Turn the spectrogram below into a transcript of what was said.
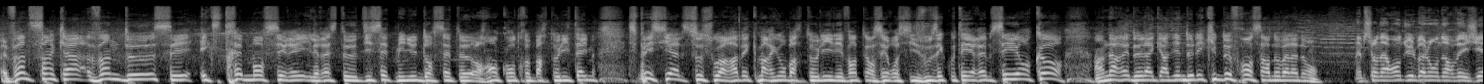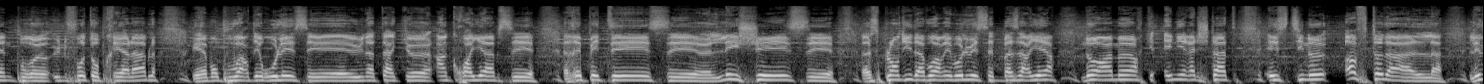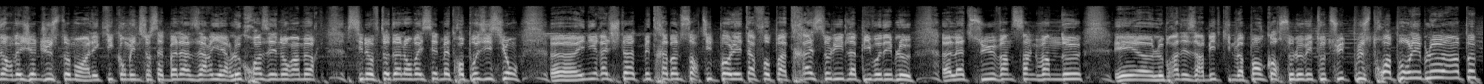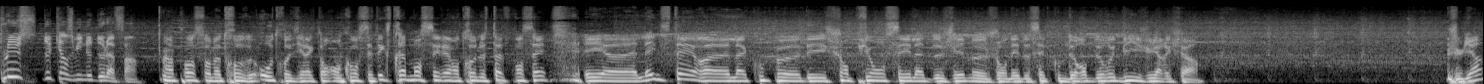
25 à 22, c'est extrêmement serré. Il reste 17 minutes dans cette rencontre Bartoli Time spéciale ce soir avec Marion Bartoli. Il est 20h06. Vous écoutez RMC et encore un arrêt de la gardienne de l'équipe de France, Arnaud Valadon. Même si on a rendu le ballon aux Norvégiennes pour euh, une faute au préalable et elles vont pouvoir dérouler. C'est une attaque euh, incroyable. C'est répété, c'est euh, léché, c'est splendide d'avoir évolué cette base arrière. Nora Mörk, Eni Redstadt et Stine. Les Justement, allez qui combine sur cette base arrière? Le croisé Nora Mörk, Stine Oftedal. On va essayer de mettre en position euh, Eni Redstadt, mais très bonne sortie de Pauletta Fopa, très solide la pivot des Bleus Euh, là-dessus. 25-22 et euh, le bras des arbitres qui ne va pas encore se lever tout de suite. Plus 3 pour les Bleus, à un peu plus de 15 minutes de la fin. Un point sur notre autre direct en course. C'est extrêmement serré entre le Stade français et euh, Leinster. La Coupe des Champions, c'est la deuxième journée de cette Coupe d'Europe de rugby. Julien Richard. Julien?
